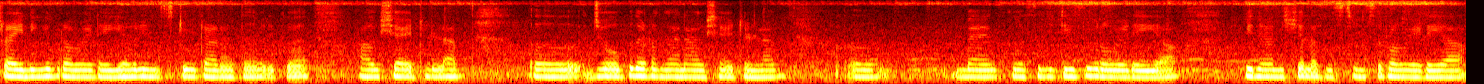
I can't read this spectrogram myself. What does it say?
ട്രെയിനിങ് പ്രൊവൈഡ് ചെയ്യുക. ഒരു ഇൻസ്റ്റിറ്റ്യൂട്ടാണ് അത്. അവർക്ക് ആവശ്യമായിട്ടുള്ള ജോബ് തുടങ്ങാൻ ആവശ്യമായിട്ടുള്ള ബാങ്ക് ഫെസിലിറ്റീസ് പ്രൊവൈഡ് ചെയ്യുക. ഫിനാൻഷ്യൽ അസിസ്റ്റൻസ് പ്രൊവൈഡ് ചെയ്യുക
